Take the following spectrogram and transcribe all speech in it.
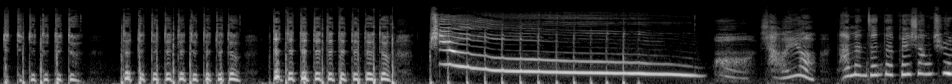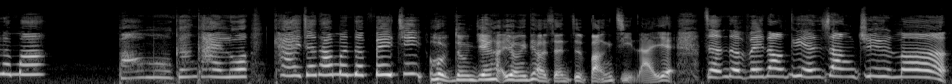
哒哒哒哒哒哒哒哒哒哒哒哒哒哒哒哒哒哒哒哒哒！飘！小朋友，他们真的飞上去了吗？保姆跟凯罗开着他们的飞机，哦，中间还用一条绳子绑起来耶，真的飞到天上去了。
